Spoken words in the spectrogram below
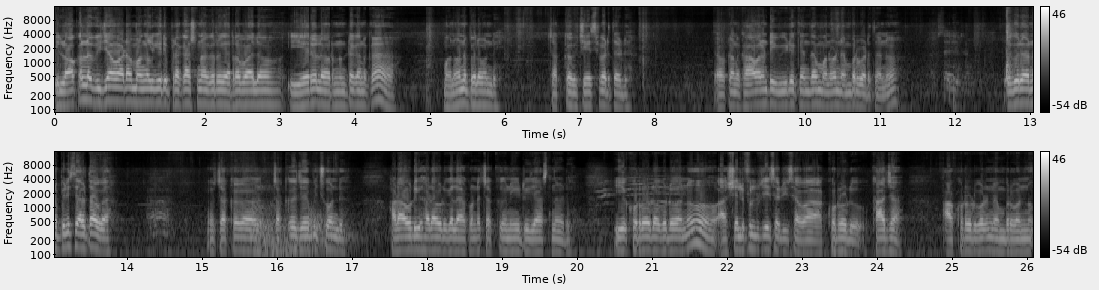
ఈ లోకల్లో విజయవాడ మంగళగిరి ప్రకాష్ నగర్ ఎర్రబాలెం ఈ ఏరియాలో ఎవరైనా ఉంటే కనుక మనోని పిలవండి. చక్కగా చేసి పెడతాడు. ఎవరికైనా కావాలంటే ఈ వీడియో కింద మనోడి నెంబర్ పెడతాను. ఎగురు ఎవరిని పిలిచి వెళ్తావుగా? చక్కగా చక్కగా చేయించుకోండి హడావుడి హడావుడిగా లేకుండా చక్కగా నీట్గా చేస్తున్నాడు. ఈ కుర్రోడు ఒకడు అను ఆ షెల్ఫ్లు చేశాడు చూసావా? ఆ కుర్రోడు కాజా. ఆ కుర్రోడు కూడా నెంబర్ వన్.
